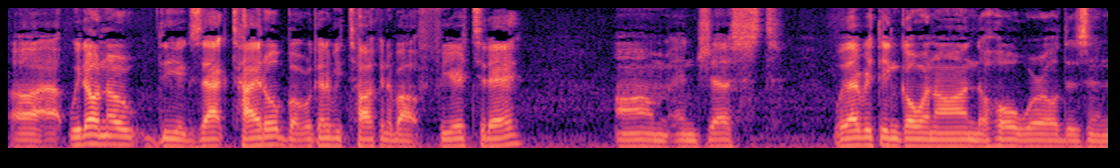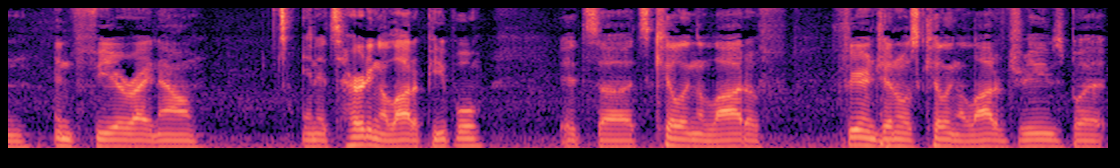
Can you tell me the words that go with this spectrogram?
uh, we don't know the exact title, but we're gonna be talking about fear today, um, and just with everything going on, the whole world is in in fear right now, and it's hurting a lot of people. It's uh, it's killing a lot of fear in general is killing a lot of dreams, but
